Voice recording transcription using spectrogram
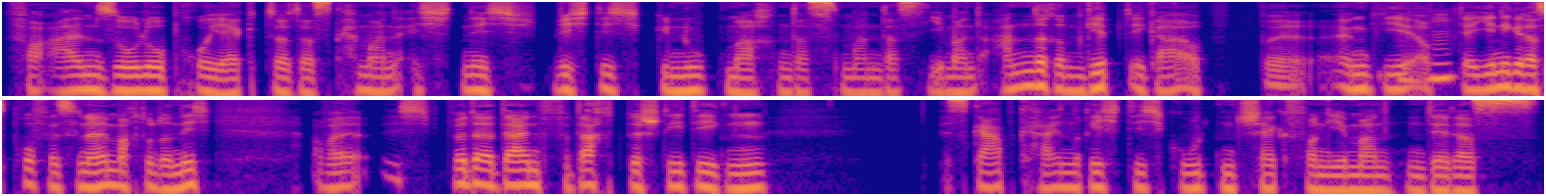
vor allem Solo-Projekte, das kann man echt nicht wichtig genug machen, dass man das jemand anderem gibt, egal ob äh, irgendwie, mhm. ob derjenige das professionell macht oder nicht. Aber ich würde deinen Verdacht bestätigen, es gab keinen richtig guten Check von jemandem, der das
